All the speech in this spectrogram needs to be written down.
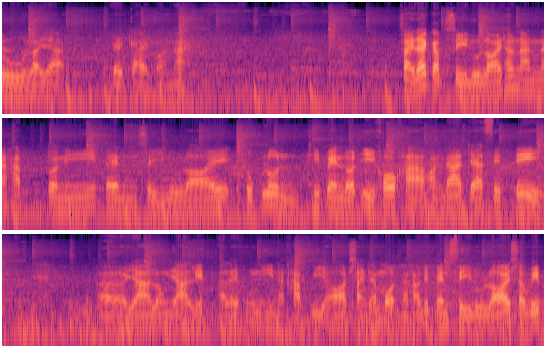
ดูระยะไกลๆก่อนนะ ใส่ได้กับ4รูร้อยเท่านั้นนะครับ ตัวนี้เป็น4รูร้อยทุกรุ่นที่เป็นรถ Eco Car Honda Jazz City เอ่อยาลงยาลิสอะไรพวกนี้นะครับ v ีออสใส่ได้หมดนะครับ ที่เป็น4รูร้อยสวิฟ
